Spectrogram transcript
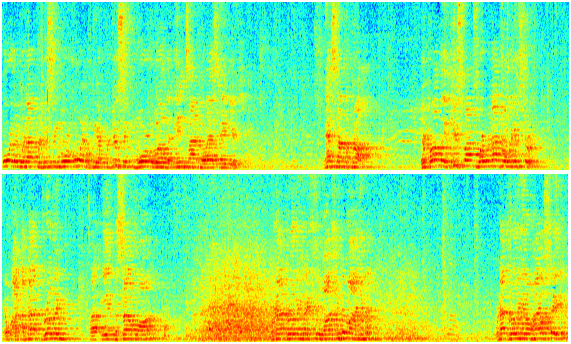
or that we're not producing more oil. We are producing more oil than any time in the last eight years. That's not the problem. There are probably a few spots where we're not drilling, it's true. You know, I'm not drilling uh, in the South Lawn. We're not drilling next to the Washington Monument. We're not drilling in Ohio Stadium.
